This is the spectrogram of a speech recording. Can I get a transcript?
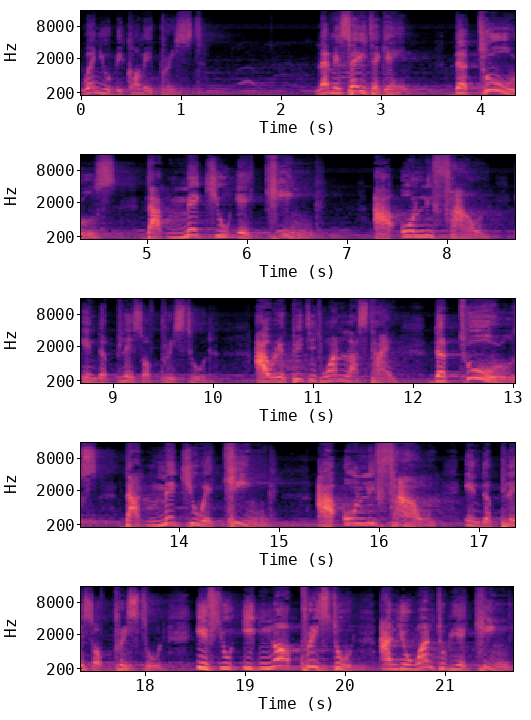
when you become a priest. Let me say it again. The tools that make you a king are only found in the place of priesthood. I'll repeat it one last time. The tools that make you a king are only found in the place of priesthood. If you ignore priesthood and you want to be a king,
